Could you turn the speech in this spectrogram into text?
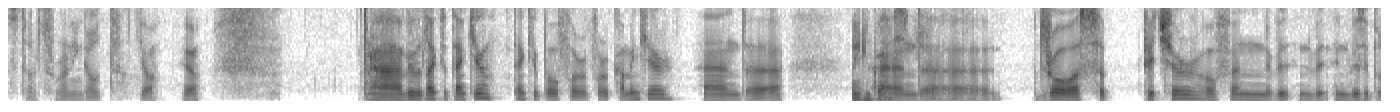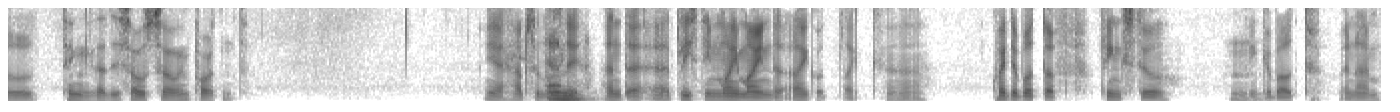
starts running out. Yeah, yeah. Uh, we would like to thank you, thank you both for for coming here and uh, Thank you, guys. and uh, draw us a picture of an invi- invi- invisible thing that is also important. Yeah, absolutely. Um, and uh, at least in my mind, I got like uh, quite a lot of things to Mhm. think about when I'm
